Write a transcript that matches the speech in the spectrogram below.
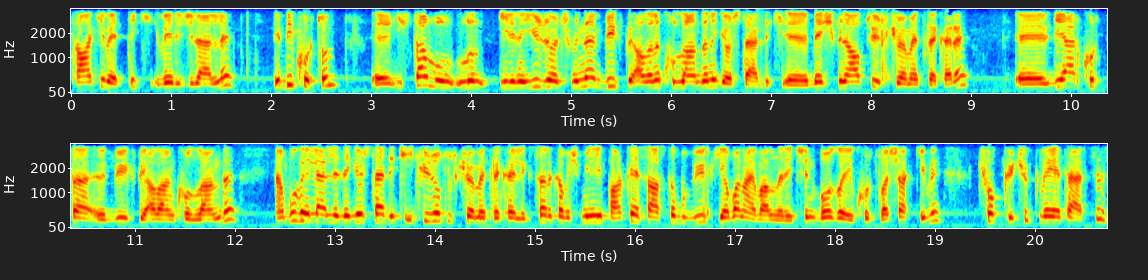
takip ettik vericilerle ve bir kurtun e, İstanbul'un ilinin yüz ölçümünden büyük bir alanı kullandığını gösterdik. 5600 e, kilometre kare. E, diğer kurt da büyük bir alan kullandı. Yani bu verilerle de gösterdik ki 230 kilometre karelik Sarıkamış Milli Parkı esasında bu büyük yaban hayvanları için bozayı, kurt, başak gibi çok küçük ve yetersiz.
